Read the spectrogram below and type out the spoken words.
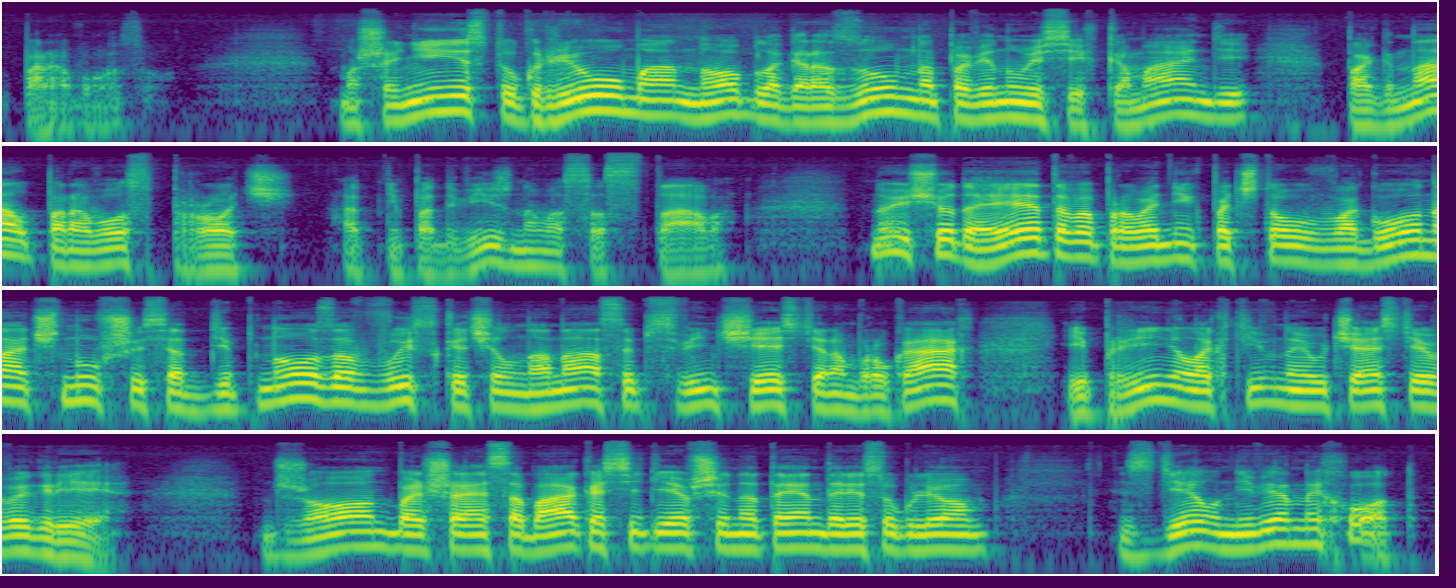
к паровозу. Машинист угрюмо, но благоразумно, повинуясь их команде, погнал паровоз прочь от неподвижного состава. Но еще до этого проводник почтового вагона, очнувшись от гипноза, выскочил на насыпь с винчестером в руках и принял активное участие в игре. Джон, большая собака, сидевший на тендере с углем, сделал неверный ход —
